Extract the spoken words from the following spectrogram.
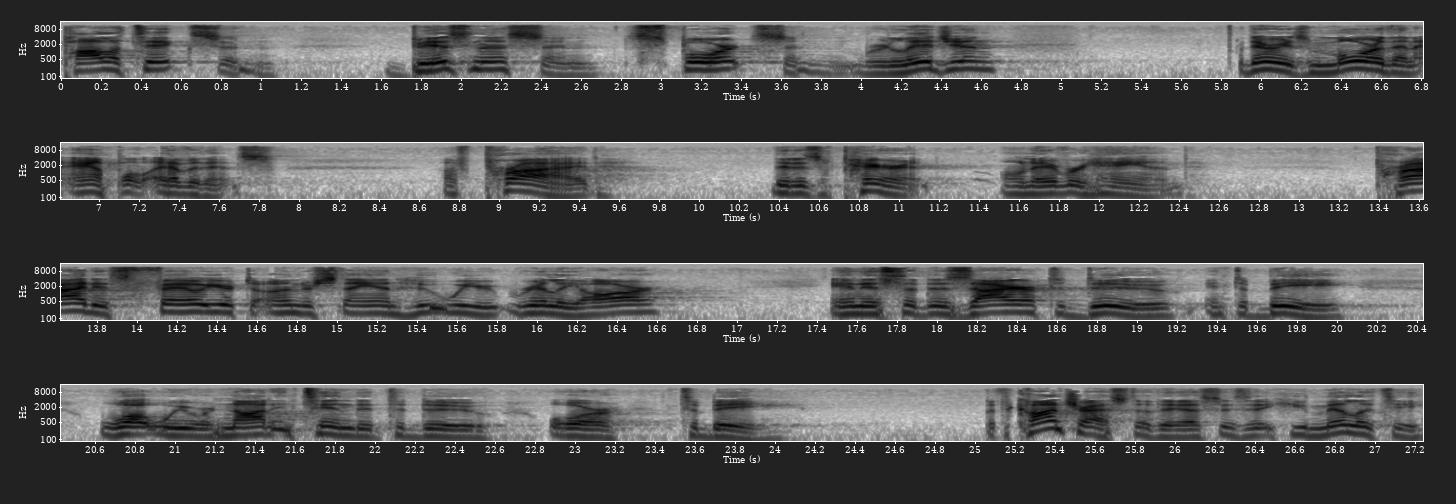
politics and business and sports and religion, there is more than ample evidence of pride that is apparent on every hand. Pride is failure to understand who we really are, and it's a desire to do and to be what we were not intended to do or to be. But the contrast of this is that humility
